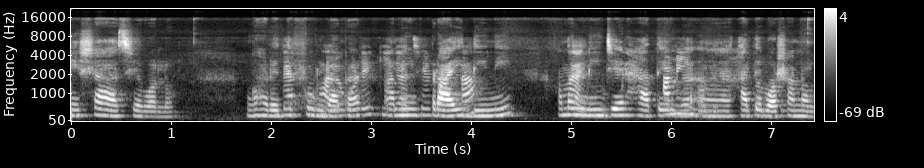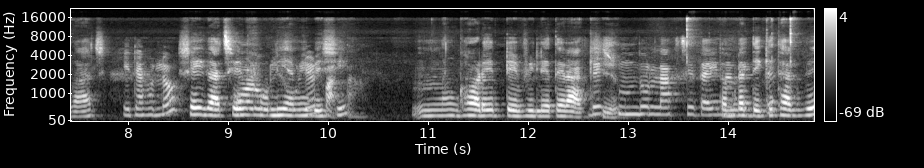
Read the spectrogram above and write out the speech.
নেশা আছে বলো? ঘরেতে ফুল রাখার আমি প্রায় দিনই আমার নিজের হাতে হাতে বসানো গাছ। এটা হলো সেই গাছের ফুলই আমি বেশি ঘরের টেবিলেতে বেশ রাখি। সুন্দর লাগছে তাই না তোমরা দেখে থাকবে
